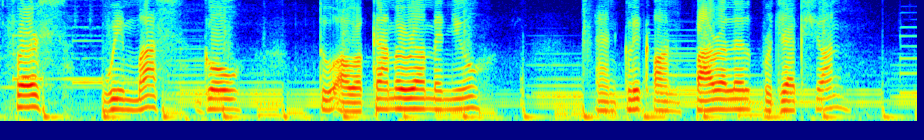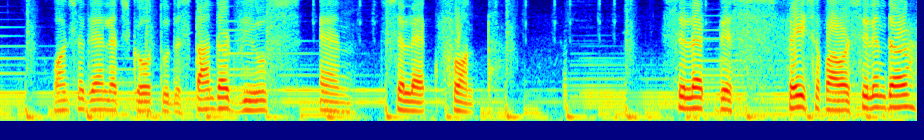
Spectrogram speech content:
first we must go to our camera menu and click on parallel projection. Once again let's go to the standard views and select front. Select this face of our cylinder.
